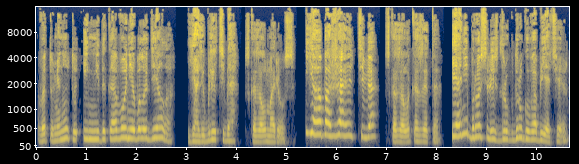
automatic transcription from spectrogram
В эту минуту им ни до кого не было дела. «Я люблю тебя», — сказал Мариус. «Я обожаю тебя», — сказала Казета. И они бросились друг к другу в объятия.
